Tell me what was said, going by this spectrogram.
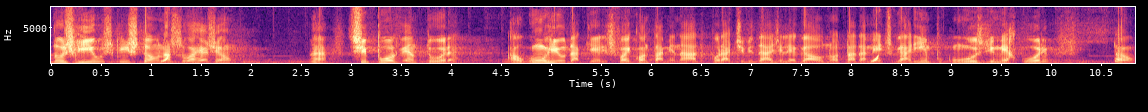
dos rios que estão na sua região. Né? Se porventura algum rio daqueles foi contaminado por atividade ilegal, notadamente garimpo com uso de mercúrio, então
